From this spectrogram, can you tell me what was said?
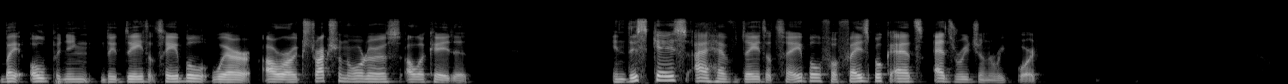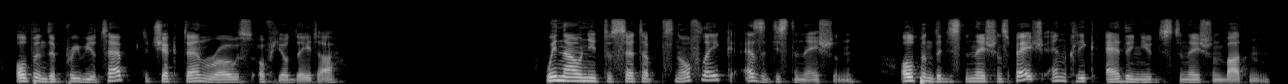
by opening the data table where our extraction orders are located. In this case, I have data table for Facebook ads ads region report. Open the preview tab to check 10 rows of your data. We now need to set up Snowflake as a destination. Open the destinations page and click add a new destination button.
